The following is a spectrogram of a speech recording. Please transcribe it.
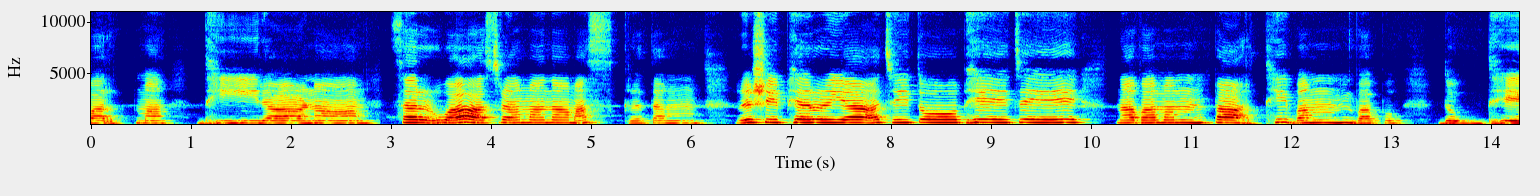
वर्त्म धीराणां सर्वाश्रमनमस्कृतं ऋषिभिर्याचितो भेजे नवमं पार्थिवं वपु दुग्धे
